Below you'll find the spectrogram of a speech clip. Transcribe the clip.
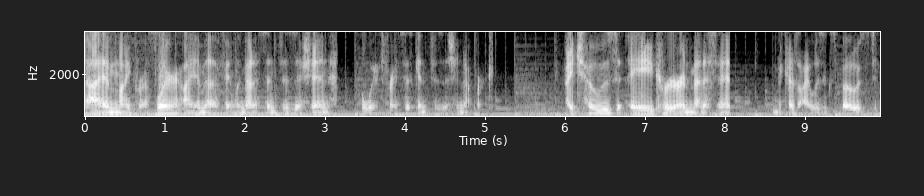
I'm Mike Roesler. I am a family medicine physician with Franciscan Physician Network. I chose a career in medicine because I was exposed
